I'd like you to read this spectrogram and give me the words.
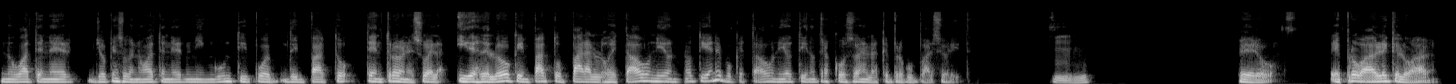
no va a tener, yo pienso que no va a tener ningún tipo de, de impacto dentro de Venezuela. Y desde luego que impacto para los Estados Unidos no tiene, porque Estados Unidos tiene otras cosas en las que preocuparse ahorita. Pero es probable que lo hagan.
